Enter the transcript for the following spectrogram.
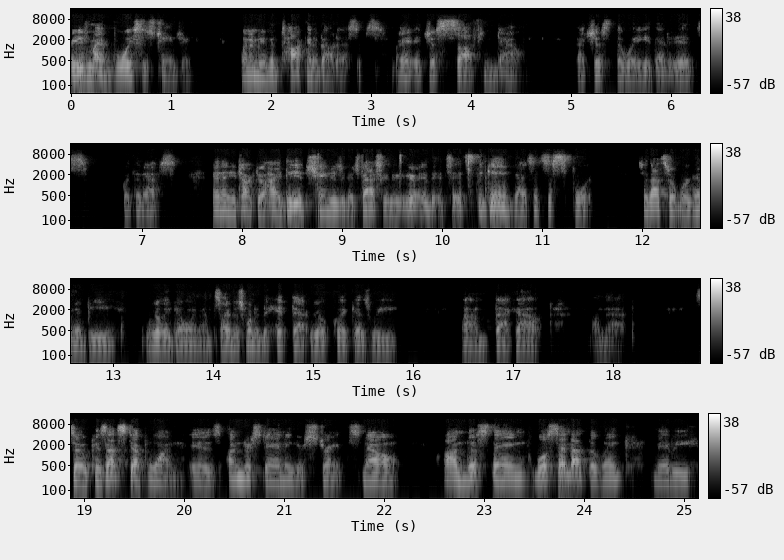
Or even my voice is changing when I'm even talking about S's, right? It just softened down. That's just the way that it is with an S. And then you talk to a high D, it changes, it gets faster. It's, it's the game, guys. It's a sport. So that's what we're going to be really going on. So I just wanted to hit that real quick as we um, back out on that. So, because that's step one is understanding your strengths. Now, on this thing, we'll send out the link. Maybe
